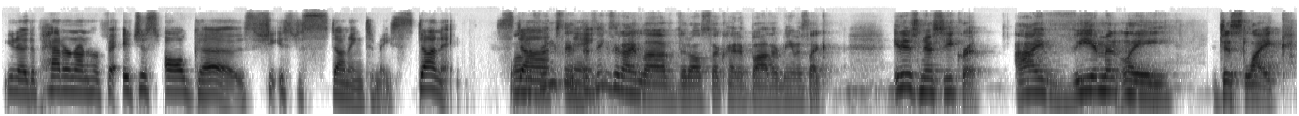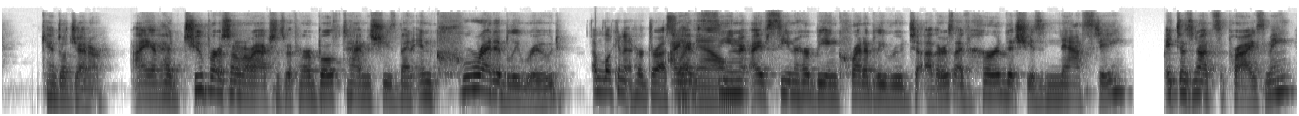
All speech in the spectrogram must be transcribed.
you know, the pattern on her face, it just all goes. She is just stunning to me. Stunning. Well, Stunning. the things that the things that I loved that also kind of bothered me was like, it is no secret. I vehemently dislike Kendall Jenner. I have had two personal interactions with her. Both times she's been incredibly rude. I'm looking at her dress I right have now. seen I've seen her be incredibly rude to others. I've heard that she is nasty. It does not surprise me.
